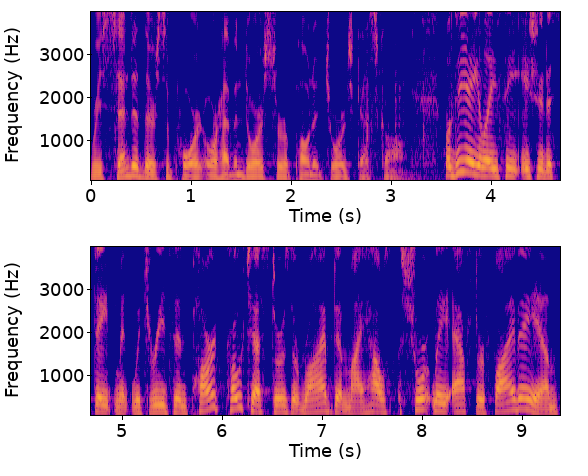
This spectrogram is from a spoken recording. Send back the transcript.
rescinded their support or have endorsed her opponent, George Gascon. Well, DA Lacey issued a statement which reads In part, protesters arrived at my house shortly after 5 a.m.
